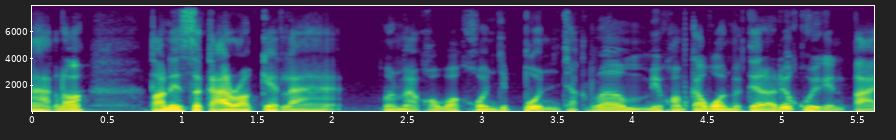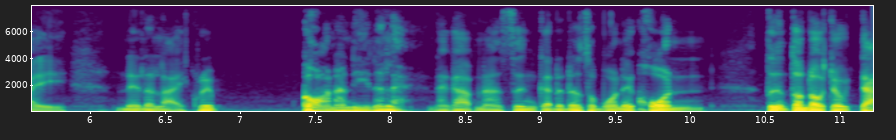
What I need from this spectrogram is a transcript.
มากๆเนาะตอนนี้สกายร็อกเก็ตแล้วฮะมันหมายความว่าคนญี่ปุ่นชักเริ่มมีความกังวลแบบที่เราได้คุยกันไปในหลายๆคลิปก่อนหน้านี้นั่นแหละนะครับนะซึ่งก็ได้เรื่องส่งผลให้คน ตื่นต้นตกใจ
